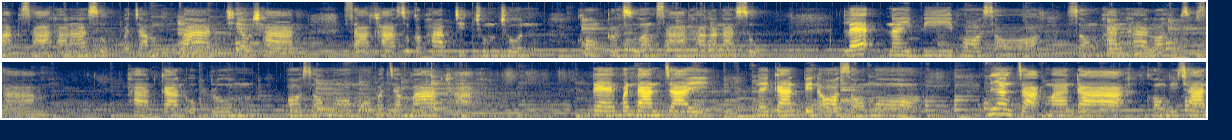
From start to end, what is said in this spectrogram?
มัครสาธารณสุขประจำหมู่บ้าน เชี่ยวชาญ สาขาสุขภาพจิตชุมชน ของกระทรวงสาธารณสุข และในปี พศ 2563 ผ่านการอบรม อสมหมอประจำบ้านค่ะ แรงบันดาลใจในการเป็นอสม เนื่องจากมารดาของดิฉัน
